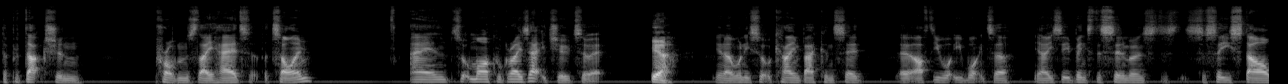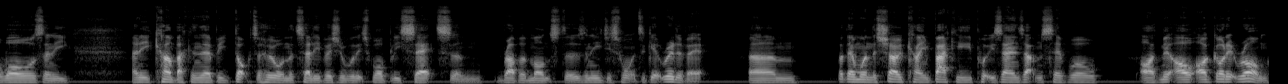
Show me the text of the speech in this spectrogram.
the production problems they had at the time, and sort of Michael Grade's attitude to it. Yeah. You know, when he sort of came back and said uh, after he, he wanted to, you know, he'd been to the cinema and to see Star Wars, and he and he'd come back and there'd be Doctor Who on the television with its wobbly sets and rubber monsters, and he just wanted to get rid of it. Um, but then when the show came back, he put his hands up and said, "Well, I admit I, I got it wrong."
